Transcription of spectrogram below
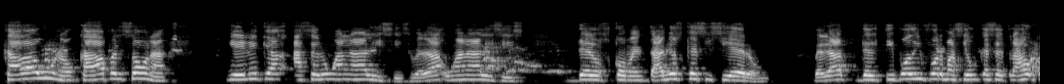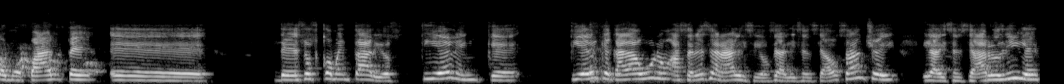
cada uno, cada persona tiene que hacer un análisis, ¿verdad? Un análisis de los comentarios que se hicieron, ¿verdad? Del tipo de información que se trajo como parte eh, de esos comentarios tienen que, tienen que cada uno hacer ese análisis. O sea, el licenciado Sánchez y, la licenciada Rodríguez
